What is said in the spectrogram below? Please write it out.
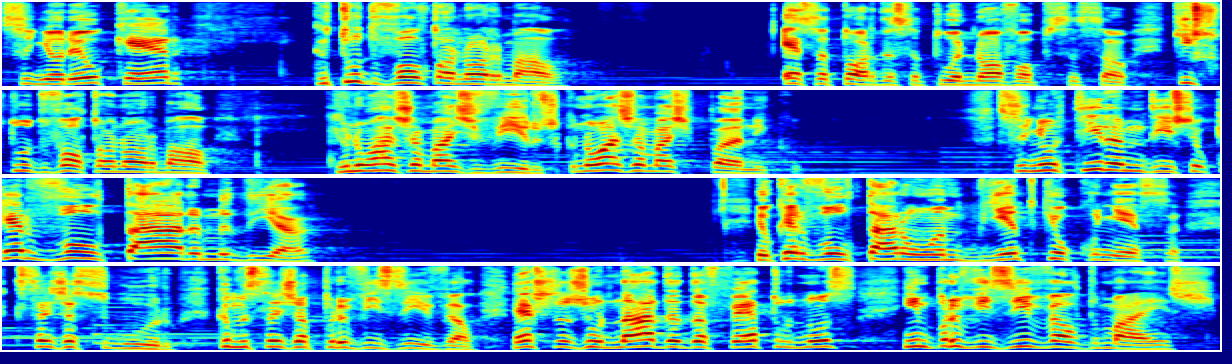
Senhor, eu quero que tudo volte ao normal. Essa torna-se a tua nova obsessão. Que isto tudo volte ao normal. Que não haja mais vírus, que não haja mais pânico. Senhor, tira-me disto, eu quero voltar a mediar. Eu quero voltar a um ambiente que eu conheça, que seja seguro, que me seja previsível. Esta jornada da fé tornou-se imprevisível demais.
